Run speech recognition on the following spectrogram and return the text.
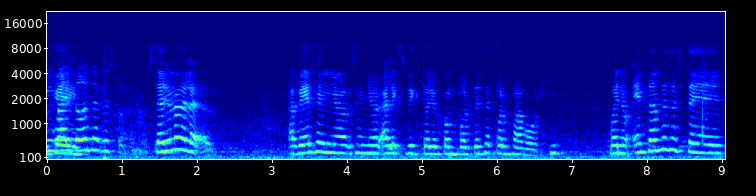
Igual todos les respondemos. Si hay una de la... A ver, señor, señor Alex Victorio, compórtese por favor. Bueno, entonces, este...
